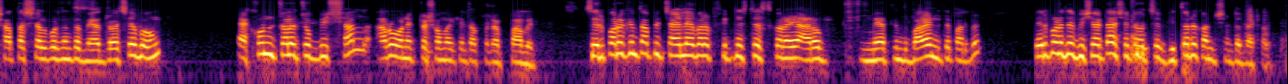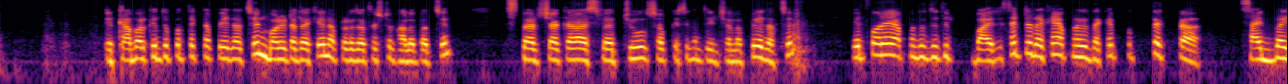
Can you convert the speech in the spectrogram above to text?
সাতাশ সাল পর্যন্ত মেয়াদ রয়েছে এবং এখন চলে চব্বিশ সাল, আরও অনেকটা সময় কিন্তু আপনারা পাবেন। So, এরপরে কিন্তু আপনি চাইলে এবার ফিটনেস টেস্ট করাই আরও মেয়াদ কিন্তু বাড়াই নিতে পারবেন। এরপরে যে বিষয়টা, সেটা হচ্ছে ভিতরে কন্ডিশনটা দেখাবো। এর খাবার কিন্তু প্রত্যেকটা পেয়ে যাচ্ছেন বডিটা দেখেন, আপনারা যথেষ্ট ভালো পাচ্ছেন। স্পেয়ার চাকা স্পেয়ার সব কিছু কিন্তু ইনশাল্লাহ পেয়ে যাচ্ছেন। এরপরে আপনাদের যদি বাইরের সাইডটা দেখে আপনাদের দেখায় প্রত্যেকটা সাইড বাই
